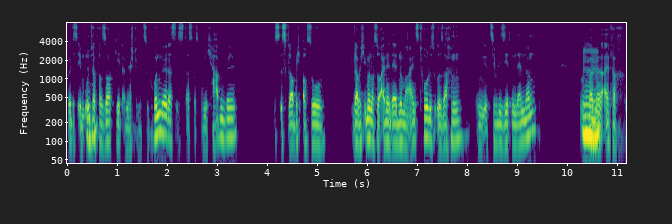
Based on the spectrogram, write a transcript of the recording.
wird es eben mhm. unterversorgt, geht an der Stelle zugrunde. Das ist das, was man nicht haben will. Es ist, glaube ich, auch so glaube ich, immer noch so eine der Nummer eins Todesursachen in zivilisierten Ländern. mhm. weil man einfach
